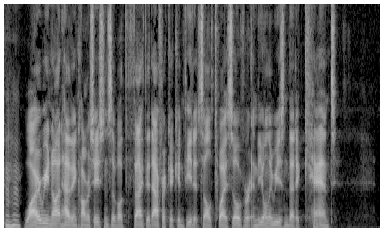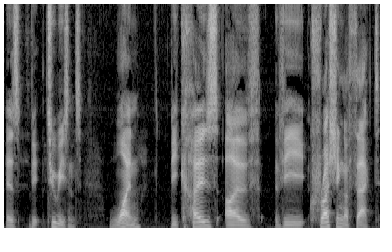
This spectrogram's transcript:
Mm-hmm. Why are we not having conversations about the fact that Africa can feed itself twice over? And the only reason that it can't is two reasons. One, because of the crushing effect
